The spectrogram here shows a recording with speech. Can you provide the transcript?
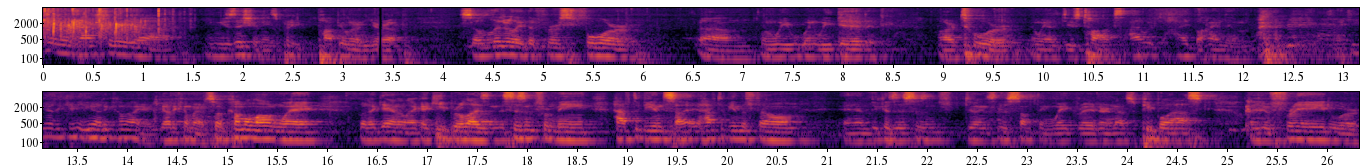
Keegan is actually uh, a musician. He's pretty popular in Europe. So literally the first four, um, when, we, when we did our tour and we had to do talks, I would hide behind him. like, you gotta, you gotta come out here, you gotta come out here. So I've come a long way, but again, like I keep realizing this isn't for me, have to be inside, have to be in the film, and because this isn't doing this is something way greater, and as people ask, are you afraid, or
